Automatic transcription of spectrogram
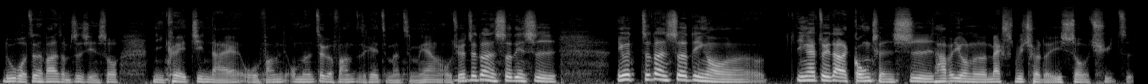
如果真的发生什么事情的时候，你可以进来我房，我们这个房子可以怎么怎么样？我觉得这段设定是因为这段设定哦。应该最大的工程是他们用了 Max Richard 的一首曲子，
